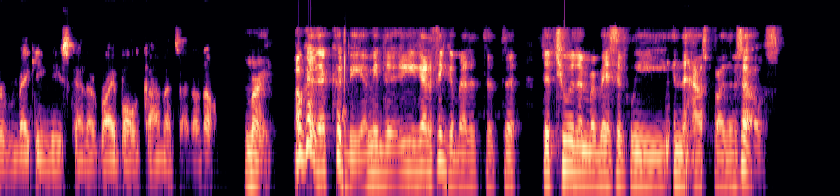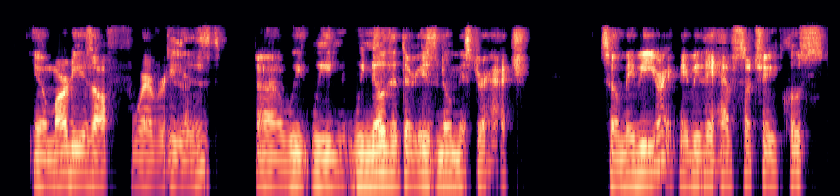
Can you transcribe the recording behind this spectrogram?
or making these kind of ribald comments. I don't know. Right. Okay, that could be. I mean, the, you got to think about it that the the two of them are basically in the house by themselves. You know, Marty is off wherever he is. Uh, we we we know that there is no Mister Hatch, so maybe you're right. Maybe they have such a close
